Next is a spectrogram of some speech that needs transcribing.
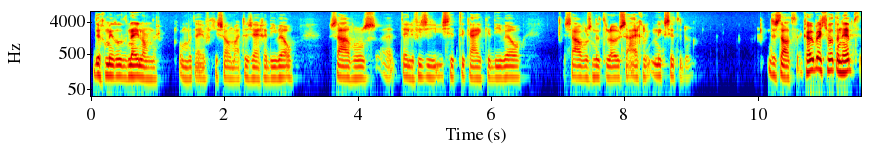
de gemiddelde Nederlander, om het eventjes zo maar te zeggen, die wel s'avonds uh, televisie zit te kijken, die wel s'avonds nutteloos eigenlijk niks zit te doen. Dus dat. Ik hoop dat je wat aan hebt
